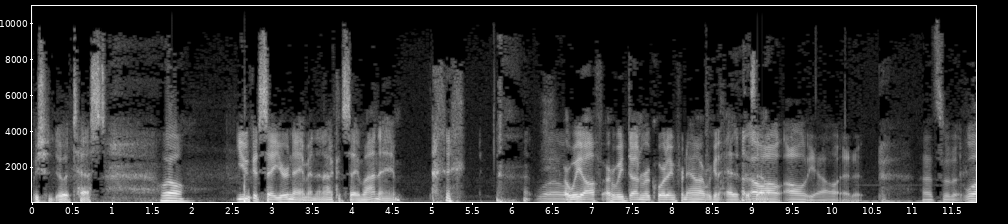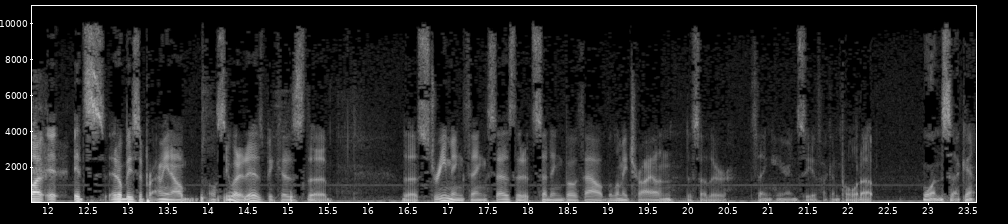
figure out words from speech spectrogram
We should do a test. Well, You could say your name, and then I could say my name. well, Are we off? Are we done recording for now? Are we going to edit this Oh, out? I'll, I'll yeah, I'll edit. That's what. It, well, it, it's it'll be surpri- I mean, I'll I'll see what it is because the the streaming thing says that it's sending both out. But let me try on this other thing here and see if I can pull it up. One second.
